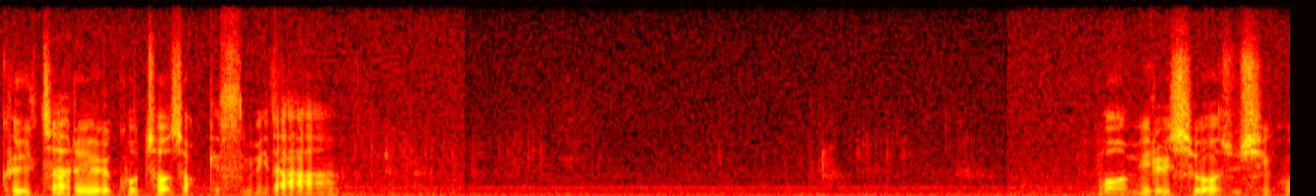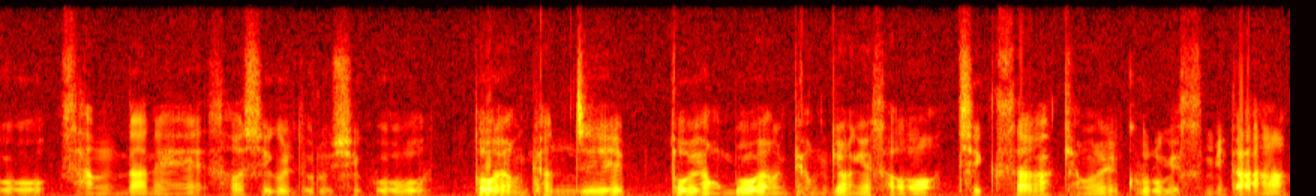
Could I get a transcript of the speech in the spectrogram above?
글자를 고쳐 적겠습니다. 범위를 씌워주시고 상단에 서식을 누르시고 도형 편집, 도형 모양 변경에서 직사각형을 고르겠습니다.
